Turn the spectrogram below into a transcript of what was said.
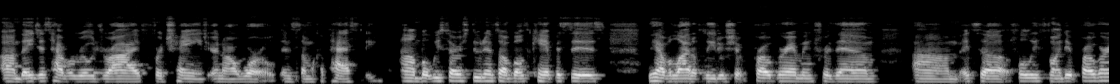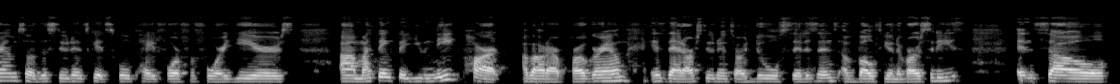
Um, they just have a real drive for change in our world in some capacity. Um, but we serve students on both campuses. We have a lot of leadership programming for them. Um, it's a fully funded program, so the students get school paid for for four years. Um, I think the unique part about our program is that our students are dual citizens of both universities. And so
